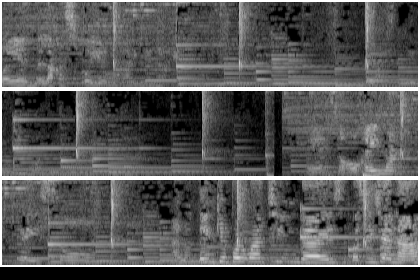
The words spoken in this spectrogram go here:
So, ayan, malakas po yung ano na Malakas po yung mic niya. Ayan, so okay na, guys. So, ano, thank you for watching, guys. Pasensya na.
